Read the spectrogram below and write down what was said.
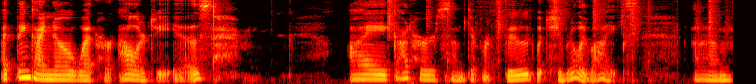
I think I know what her allergy is. I got her some different food, which she really likes. Um,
